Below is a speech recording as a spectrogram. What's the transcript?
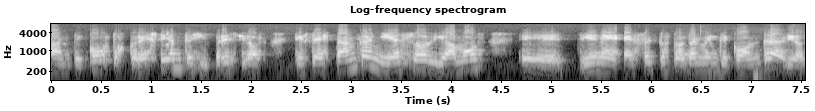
ante costos crecientes y precios que se estancan y eso, digamos, eh, tiene efectos totalmente contrarios.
